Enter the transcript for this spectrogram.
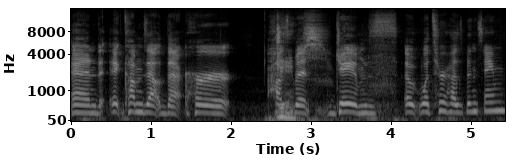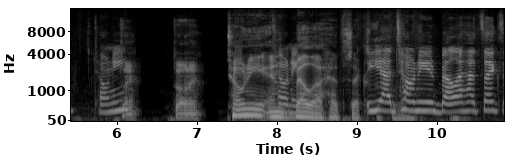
and it comes out that her husband James. James, uh, what's her husband's name? Tony. Tony. Tony. Tony and Tony. Bella had sex. Yeah. Tony and Bella had sex,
